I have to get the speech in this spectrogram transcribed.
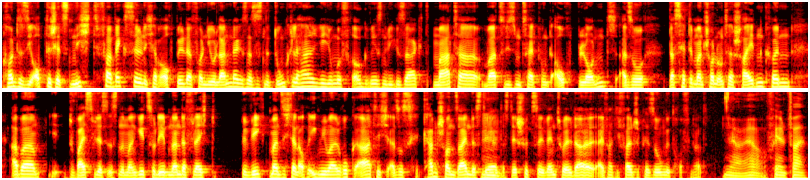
konnte sie optisch jetzt nicht verwechseln. Ich habe auch Bilder von Yolanda gesehen. Das ist eine dunkelhaarige junge Frau gewesen, wie gesagt. Martha war zu diesem Zeitpunkt auch blond. Also das hätte man schon unterscheiden können. Aber du weißt, wie das ist. Ne? Man geht so nebeneinander. Vielleicht bewegt man sich dann auch irgendwie mal ruckartig. Also es kann schon sein, dass der, mhm. dass der Schütze eventuell da einfach die falsche Person getroffen hat. Ja, ja, auf jeden Fall.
